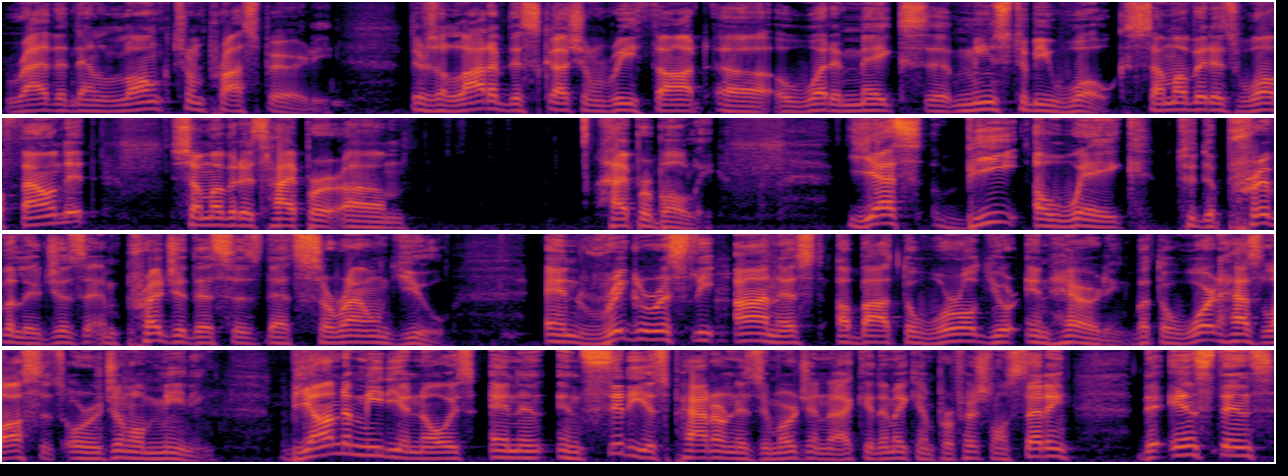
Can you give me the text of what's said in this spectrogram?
rather than long term prosperity. There's a lot of discussion, rethought, uh, what it makes uh, means to be woke. Some of it is well founded, some of it is hyper um, hyperbole. Yes, be awake to the privileges and prejudices that surround you and rigorously honest about the world you're inheriting. But the word has lost its original meaning. Beyond the media noise, an insidious pattern is emerging in the academic and professional setting. The instance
